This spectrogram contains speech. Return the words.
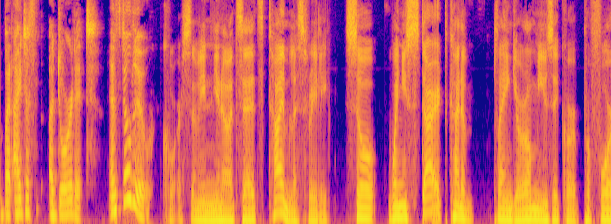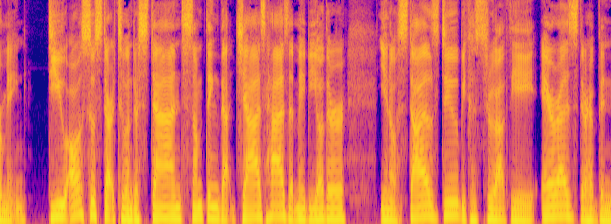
But I just adored it and still do. Of course. I mean, you know, it's, it's timeless really. So when you start kind of playing your own music or performing, do you also start to understand something that jazz has that maybe other, you know, styles do? Because throughout the eras, there have been,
